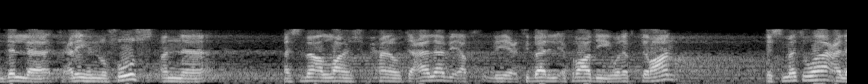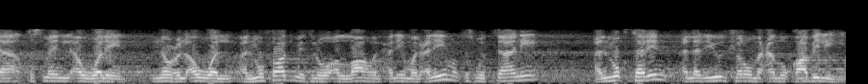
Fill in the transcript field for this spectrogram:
دلت عليه النصوص أن أسماء الله سبحانه وتعالى باعتبار الإفراد والاقتران قسمتها على القسمين الأولين. النوع الأول المفرد مثل الله الحليم والعليم والقسم الثاني المقترن الذي يذكر مع مقابله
